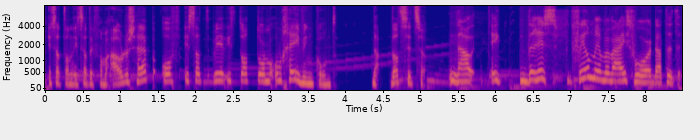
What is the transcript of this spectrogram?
Is dat dan iets dat ik van mijn ouders heb? Of is dat weer iets dat door mijn omgeving komt? Nou, dat zit zo. Nou, ik, er is veel meer bewijs voor dat het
